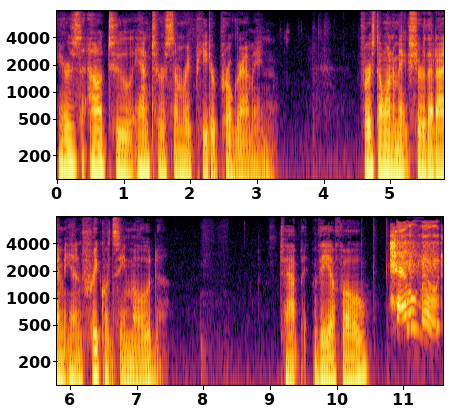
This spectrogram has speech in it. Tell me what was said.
Here's how to enter some repeater programming. First, I want to make sure that I'm in frequency mode. Tap VFO. Channel mode.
